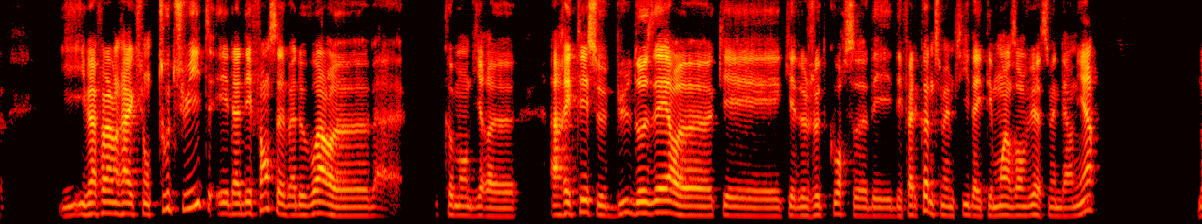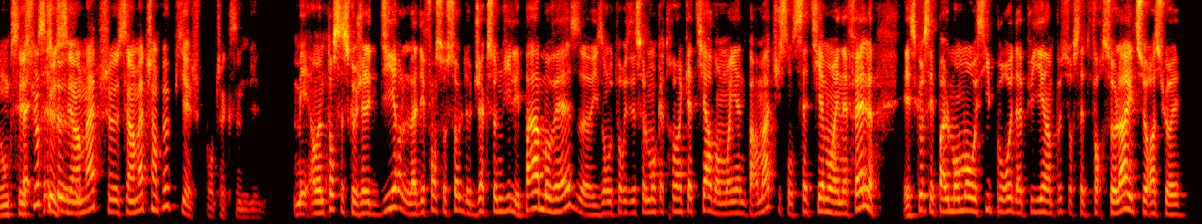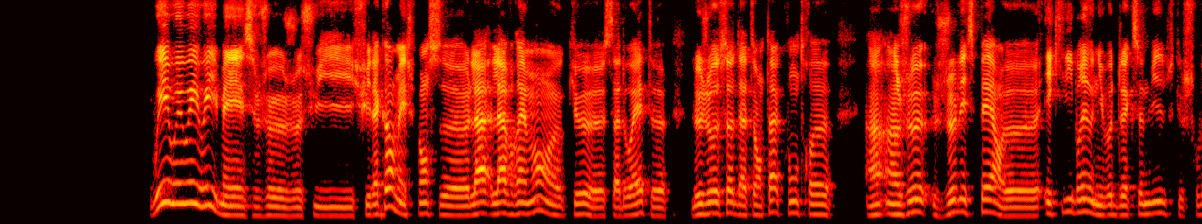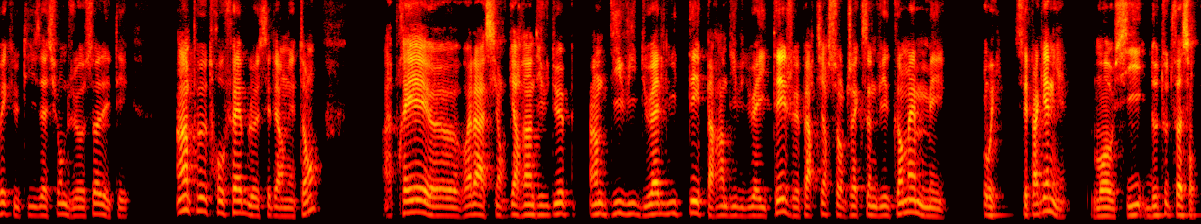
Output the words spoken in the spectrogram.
il, va falloir une réaction tout de suite et la défense, elle va devoir, euh, bah, comment dire, euh, arrêter ce bulldozer qui, est, qui est le jeu de course des, Falcons, même s'il a été moins en vue la semaine dernière. Donc, c'est bah, sûr que, que... c'est un, match, un match un peu piège pour Jacksonville. Mais en même temps, c'est ce que j'allais te dire. La défense au sol de Jacksonville n'est pas mauvaise. Ils ont autorisé seulement 84 yards en moyenne par match. Ils sont septième en NFL. Est-ce que c'est pas le moment aussi pour eux d'appuyer un peu sur cette force-là et de se rassurer? Oui, oui, oui, oui, mais je, suis, d'accord, mais je pense euh, là, vraiment euh, que euh, ça doit être le jeu au sol d'Atlanta contre un, un, jeu, je l'espère, équilibré au niveau de Jacksonville, parce que je trouvais que l'utilisation du jeu au sol était un peu trop faible ces derniers temps. Après, euh, voilà, si on regarde individualité par individualité, je vais partir sur Jacksonville quand même, mais oui, c'est pas gagné. Moi aussi, de toute façon.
